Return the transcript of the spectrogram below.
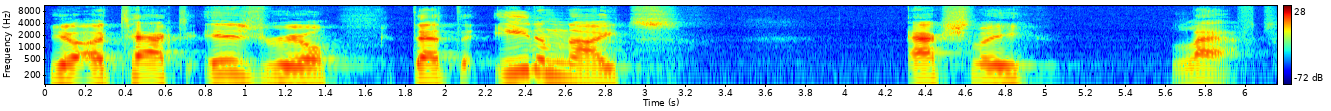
you know, attacked Israel that the Edomites actually laughed.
